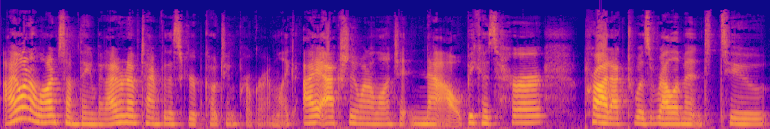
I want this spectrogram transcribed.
I want to launch something, but I don't have time for this group coaching program. Like, I actually want to launch it now because her product was relevant to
